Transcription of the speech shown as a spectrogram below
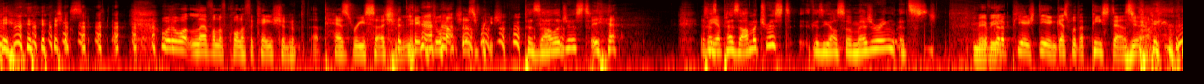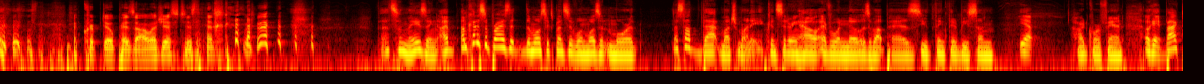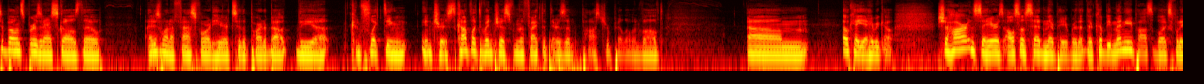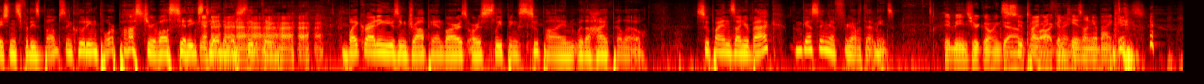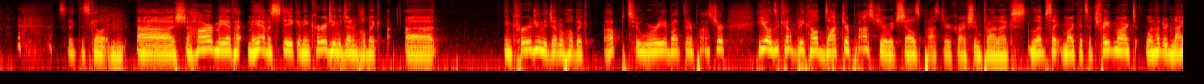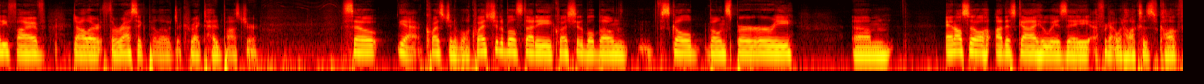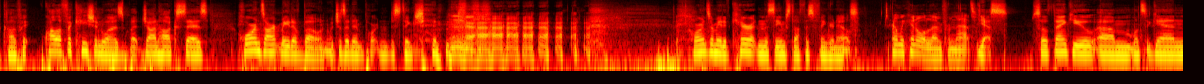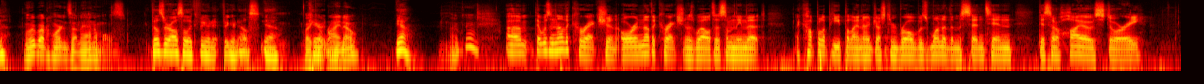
just- I wonder what level of qualification a Pez researcher David Welch has reached. pezologist, Yeah. Is he a, pezometrist? Is he also measuring? It's Maybe got a PhD and guess what the P stands Yeah. for? a cryptopezologist. Is that? that's amazing. I, I'm kind of surprised that the most expensive one wasn't more. That's not that much money, considering how everyone knows about Pez. You'd think there'd be some Yep. Hardcore fan. Okay, back to bone spurs in our skulls, though. I just want to fast forward here to the part about the uh, conflicting interest, conflict of interest from the fact that there's a posture pillow involved. Um, okay, yeah, here we go. Shahar and Sayers also said in their paper that there could be many possible explanations for these bumps, including poor posture while sitting, standing, or sleeping, bike riding using drop handbars, or sleeping supine with a high pillow. Supine's on your back, I'm guessing. I forgot what that means. It means you're going down Supine, I think, is on your back, yes. It's like the skeleton. Uh, Shahar may have may have a stake in encouraging the general public, uh, encouraging the general public up to worry about their posture. He owns a company called Doctor Posture, which sells posture correction products. The website markets a trademarked one hundred ninety five dollar thoracic pillow to correct head posture. So yeah, questionable, questionable study, questionable bone skull bone spurry. Um, and also uh, this guy who is a I forgot what Hawks' quali- quali- qualification was, but John Hawks says horns aren't made of bone, which is an important distinction. horns are made of keratin, the same stuff as fingernails. and we can all learn from that. Yes. So thank you um, once again. what about horns on animals? Those are also like fingerna- fingernails. Yeah. Like Keratin. a rhino? Yeah. Okay. Um, there was another correction, or another correction as well, to something that a couple of people, I know Justin Broad was one of them, sent in this Ohio story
